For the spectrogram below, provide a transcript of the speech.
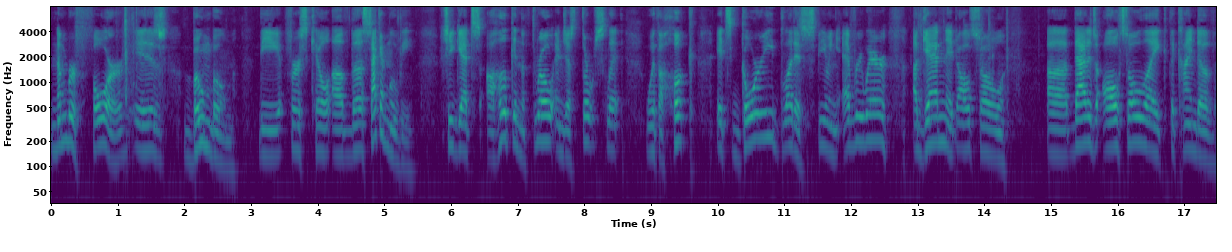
number four is Boom Boom, the first kill of the second movie. She gets a hook in the throat and just throat slit with a hook. It's gory, blood is spewing everywhere. Again, it also uh, that is also like the kind of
